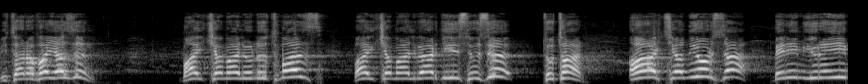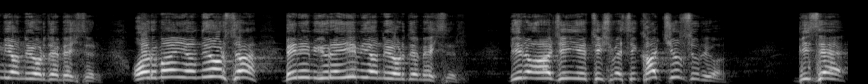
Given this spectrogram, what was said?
Bir tarafa yazın. Bay Kemal unutmaz. Bay Kemal verdiği sözü tutar. Ağaç yanıyorsa benim yüreğim yanıyor demektir. Orman yanıyorsa benim yüreğim yanıyor demektir. Bir ağacın yetişmesi kaç yıl sürüyor? Bize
